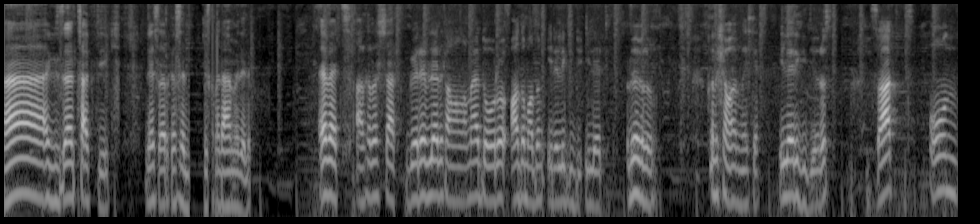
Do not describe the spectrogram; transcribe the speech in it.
Ha güzel taktik. Neyse arkadaşlar biz devam edelim. Evet arkadaşlar görevleri tamamlamaya doğru adım adım ileri gidiyor ileri konuşamadım neyse ileri gidiyoruz. Saat 10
